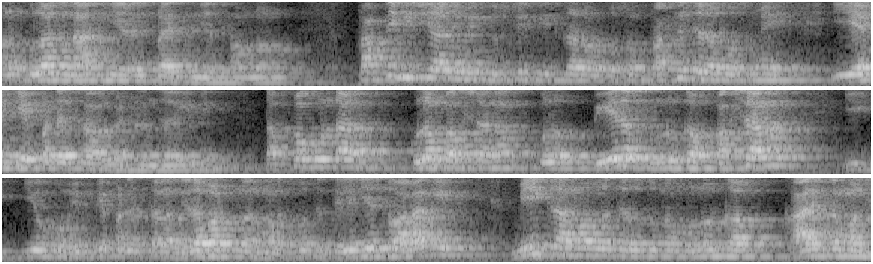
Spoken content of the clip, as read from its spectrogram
మన కులాన్ని నాశనం చేయడానికి ప్రయత్నం చేస్తా ఉన్నారు? ప్రతి విషయాన్ని మీకు దృష్టికి తీసుకురావడం కోసం ప్రశ్నించడం కోసమే ఈ ఎంకే పటేల్ ఛానల్ పెట్టడం జరిగింది. తప్పకుండా కులం పక్షాన కుల పేద ముందుక పక్షాన ఈ ఈ యొక్క ఎంకే పట్ల చాలా నిలబడుతుందని మనస్ఫూర్తి తెలియజేస్తూ అలాగే మీ గ్రామంలో జరుగుతున్న మున్నూరు కార్యక్రమాలు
